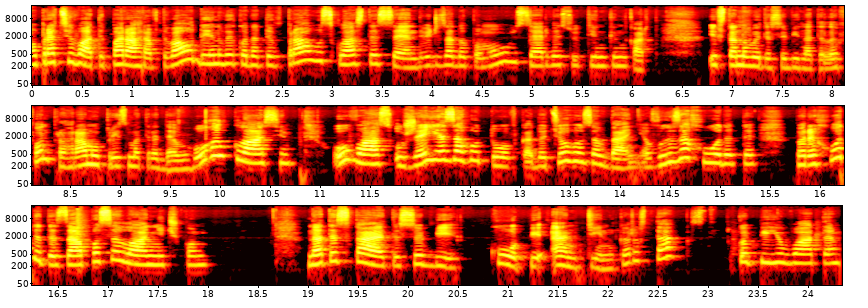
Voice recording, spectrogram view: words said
опрацювати параграф 2.1, виконати вправу, скласти сендвіч за допомогою сервісу Thinking Card і встановити собі на телефон програму Prisma 3D. В Google класі у вас вже є заготовка до цього завдання. Ви заходите, переходите за посиланнячком, натискаєте собі Copy and Tinker, так, копіювати.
